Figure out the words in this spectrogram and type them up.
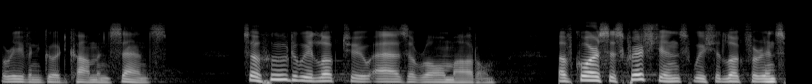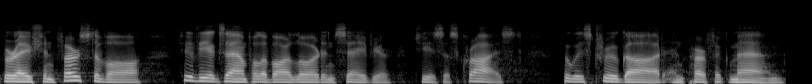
or even good common sense. So, who do we look to as a role model? Of course, as Christians, we should look for inspiration, first of all, to the example of our Lord and Savior, Jesus Christ, who is true God and perfect man.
